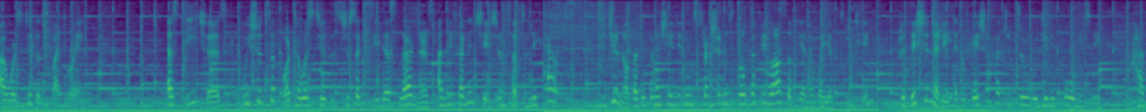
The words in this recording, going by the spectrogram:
our students might bring. As teachers, we should support our students to succeed as learners and differentiation certainly helps. Did you know that differentiated instruction is both a philosophy and a way of teaching? Traditionally, education had to do with uniformity. Have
